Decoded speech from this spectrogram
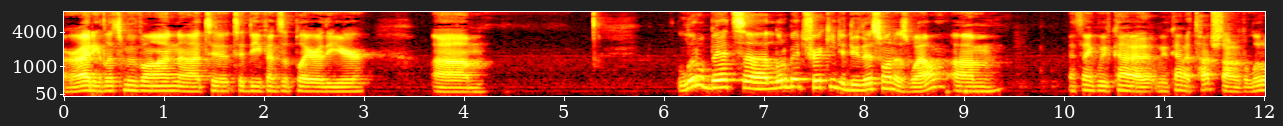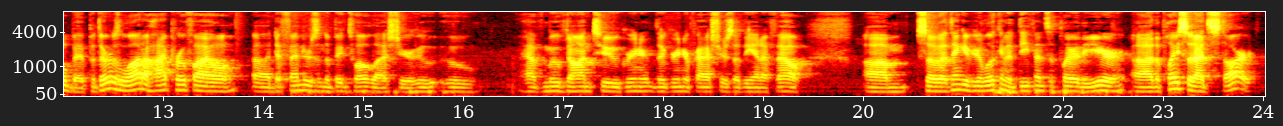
All righty, let's move on uh, to to defensive player of the year. Um, little bit a uh, little bit tricky to do this one as well. Um, I think we've kind of we've kind of touched on it a little bit, but there was a lot of high profile uh, defenders in the Big Twelve last year who who have moved on to greener the greener pastures of the NFL. Um, so I think if you're looking at defensive player of the year, uh, the place that I'd start,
